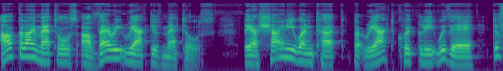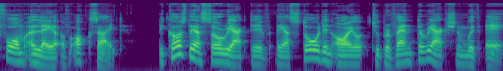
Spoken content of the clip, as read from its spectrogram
Alkali metals are very reactive metals. They are shiny when cut but react quickly with air to form a layer of oxide. Because they are so reactive, they are stored in oil to prevent the reaction with air.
